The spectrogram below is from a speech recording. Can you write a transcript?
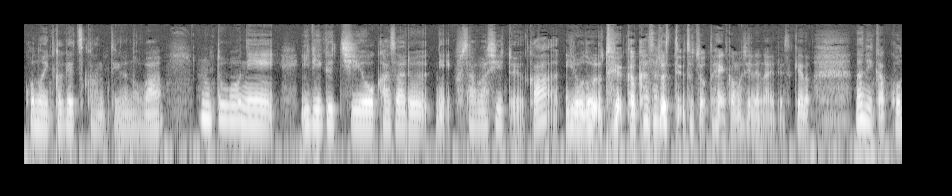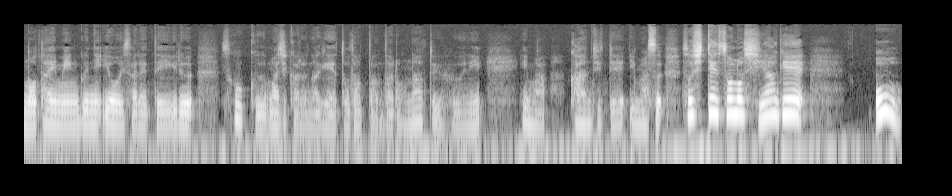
この1ヶ月間っていうのは本当に入り口を飾るにふさわしいというか彩るというか飾るっていうとちょっと変かもしれないですけど何かこのタイミングに用意されているすごくマジカルなゲートだったんだろうなというふうに今感じています。そしてその仕上げを、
